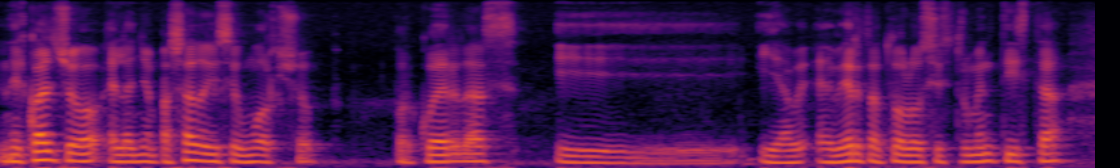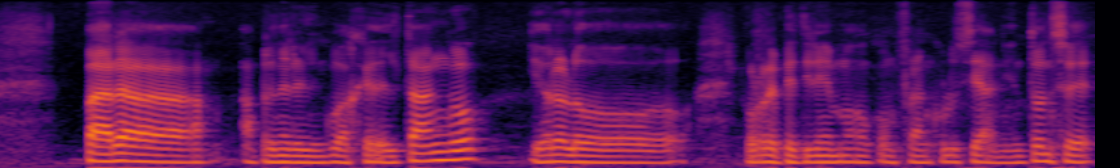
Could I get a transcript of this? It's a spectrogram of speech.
en el cual yo el año pasado hice un workshop por cuerdas y, y abierto a todos los instrumentistas para aprender el lenguaje del tango y ahora lo, lo, repetiremos con Franco Luciani. Entonces,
